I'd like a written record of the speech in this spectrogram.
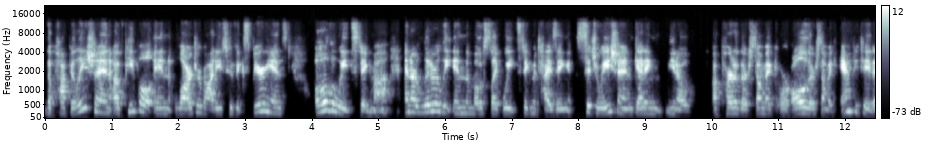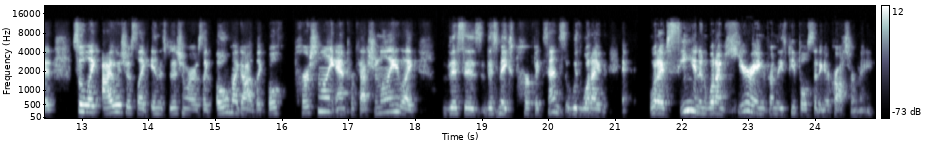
the population of people in larger bodies who've experienced all the weight stigma and are literally in the most like weight stigmatizing situation getting you know a part of their stomach or all of their stomach amputated. So like i was just like in this position where i was like oh my god like both personally and professionally like this is this makes perfect sense with what i've what i've seen and what i'm hearing from these people sitting across from me.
